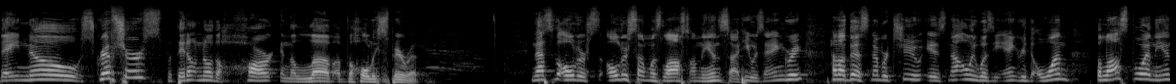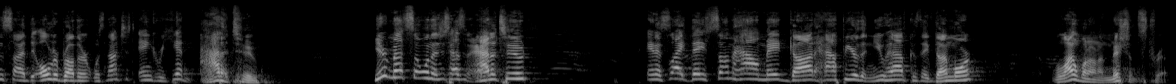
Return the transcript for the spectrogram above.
They know scriptures, but they don't know the heart and the love of the Holy Spirit. And that's the older older son was lost on the inside. He was angry. How about this? Number two is not only was he angry, the one, the lost boy on the inside, the older brother, was not just angry, he had an attitude. You ever met someone that just has an attitude? And it's like they somehow made God happier than you have because they've done more? Well, I went on a missions trip.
